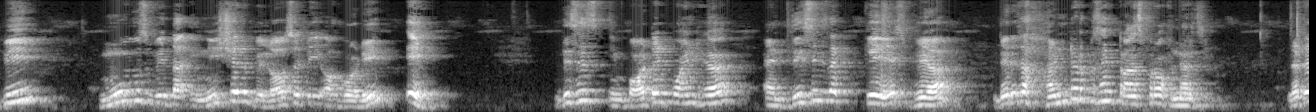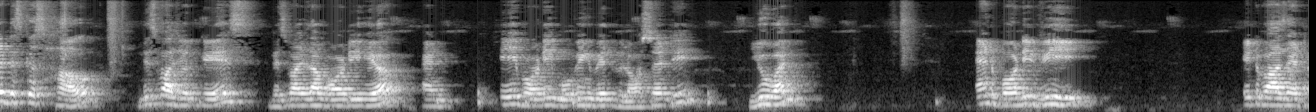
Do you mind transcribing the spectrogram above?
B moves with the initial velocity of body A. This is important point here and this is the case where there is a 100% transfer of energy. Let us discuss how this was your case this was the body here and a body moving with velocity u1 and body v it was at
